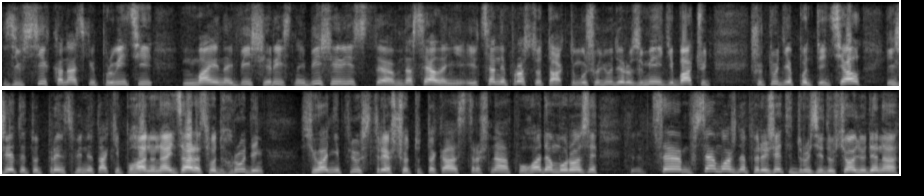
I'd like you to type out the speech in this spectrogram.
зі всіх канадських провінцій має найбільший ріст, найбільший ріст е, в населенні. І це не просто так, тому що люди розуміють і бачать, що тут є потенціал, і жити тут, в принципі, не так і погано. Навіть зараз, от грудень, сьогодні плюс 3, що тут така страшна погода, морози. Це все можна пережити, друзі, до всього людина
